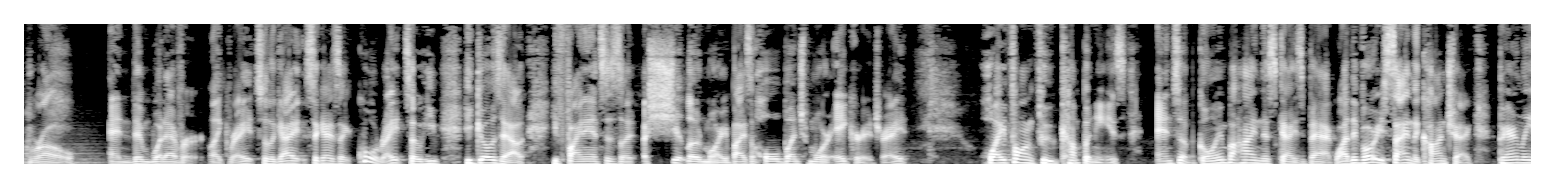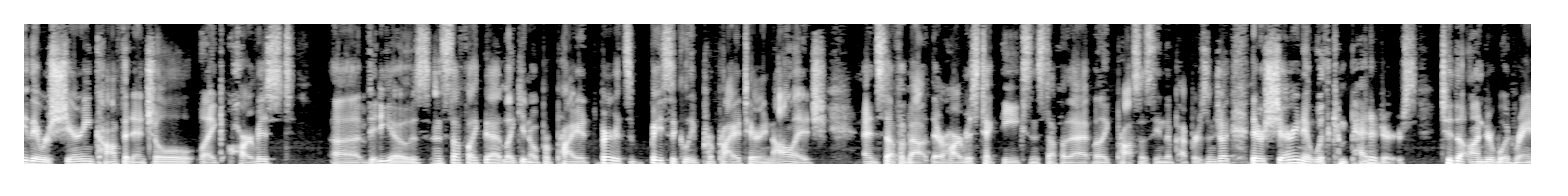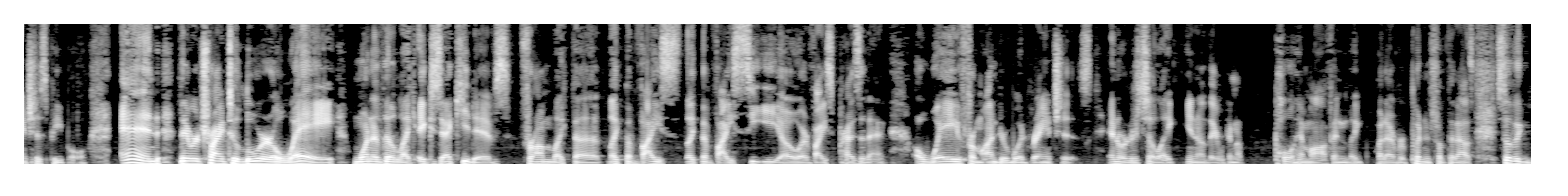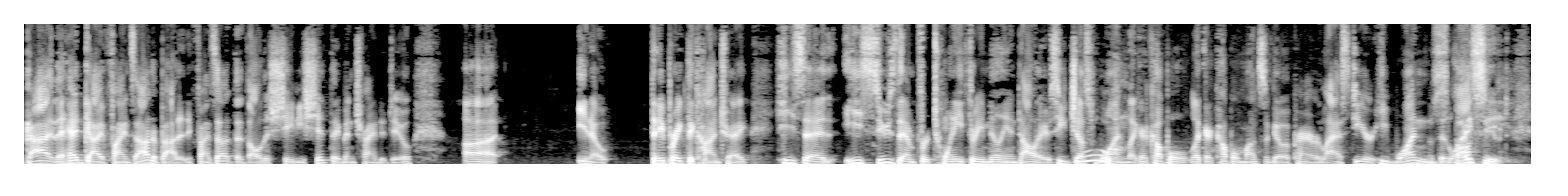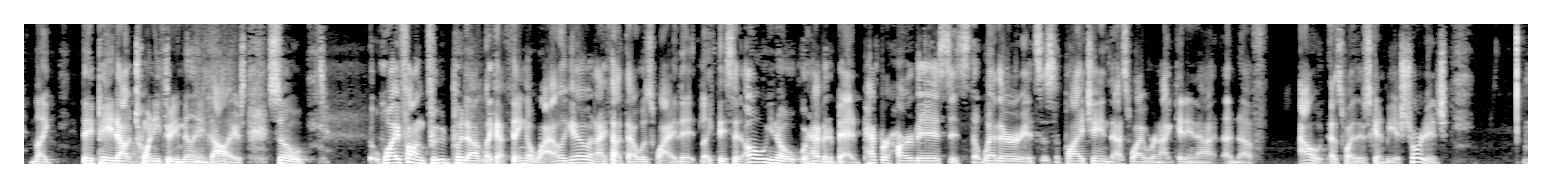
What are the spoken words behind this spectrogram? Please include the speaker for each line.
Speaker 1: grow and then whatever like right? So the guy so the guy's like cool right? So he he goes out he finances a, a shitload more he buys a whole bunch more acreage right? Huy Fong Food Companies ends up going behind this guy's back while they've already signed the contract. Apparently, they were sharing confidential like harvest uh, videos and stuff like that, like you know, proprietary. It's basically proprietary knowledge and stuff about their harvest techniques and stuff like that, like processing the peppers and junk. They were sharing it with competitors to the Underwood Ranches people, and they were trying to lure away one of the like executives from like the like the vice like the vice CEO or vice president away from Underwood Ranches in order to like you know they were gonna pull him off and like whatever, put in something else. So the guy, the head guy, finds out about it. He finds out that all this shady shit they've been trying to do. Uh, you know, they break the contract. He says he sues them for twenty three million dollars. He just
Speaker 2: Ooh.
Speaker 1: won like a couple like a couple months ago, apparently last year. He won the
Speaker 2: Spicy.
Speaker 1: lawsuit. Like they paid out twenty three million dollars. so Huy Fong Food put out like a thing a while ago, and I thought that was why that like they said, oh, you know, we're having a bad pepper harvest. It's the weather. It's the supply chain. That's why we're not getting out enough out. That's why there's going to be a shortage.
